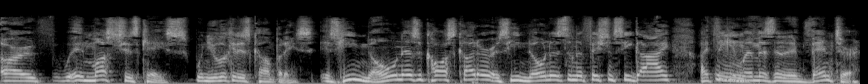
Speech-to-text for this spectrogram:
are in Musk's case, when you look at his companies, is he known as a cost cutter? Is he known as an efficiency guy? I think mm. of him as an inventor.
